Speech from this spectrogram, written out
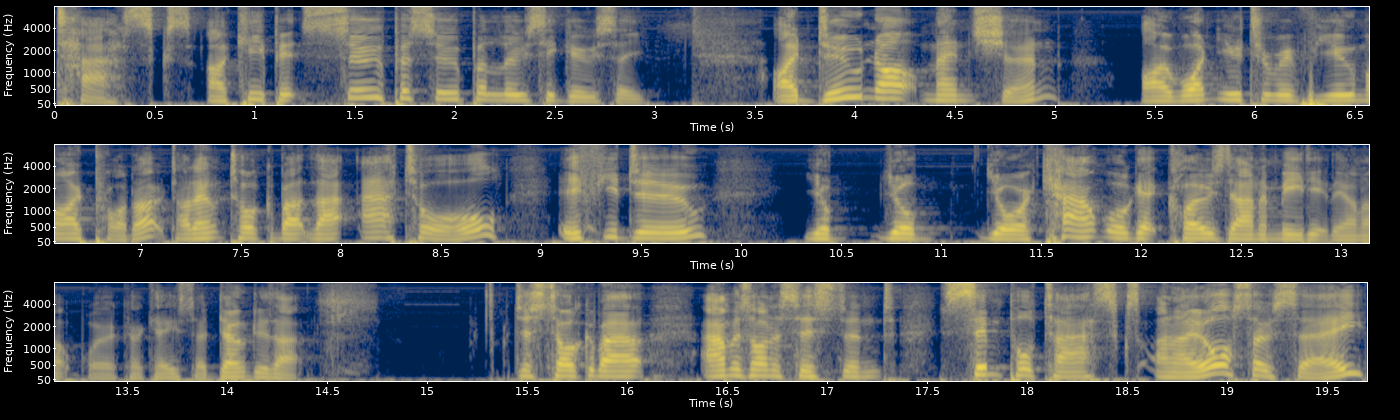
tasks. I'll keep it super, super loosey-goosey. I do not mention I want you to review my product. I don't talk about that at all. If you do, your, your, your account will get closed down immediately on Upwork, okay? So don't do that. Just talk about Amazon Assistant, simple tasks, and I also say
